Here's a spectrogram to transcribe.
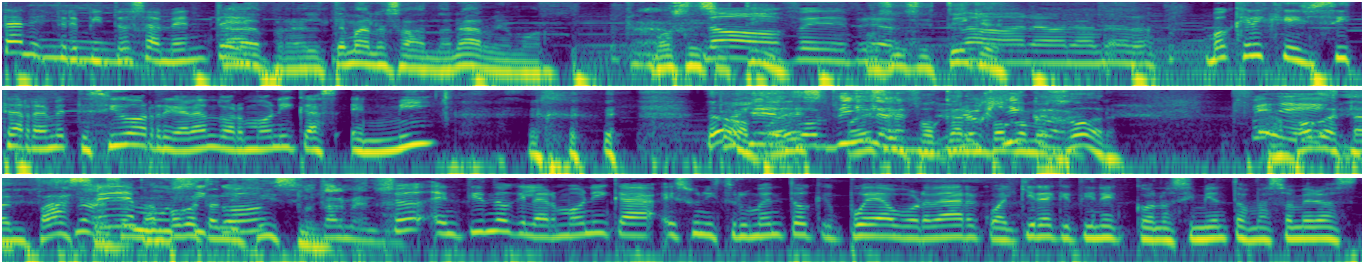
tan estrepitosamente. Claro, pero el tema no es abandonar, mi amor. Vos insistís. No, Fede, pero. Vos insistís no, que. no, no, no, no. ¿Vos crees que insista realmente? ¿Te sigo regalando armónicas en mí? No, podés, podés enfocar un poco mejor. Fede. Tampoco es tan fácil, Fede tampoco es tan músico. difícil. Totalmente. Yo entiendo que la armónica es un instrumento que puede abordar cualquiera que tiene conocimientos más o menos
